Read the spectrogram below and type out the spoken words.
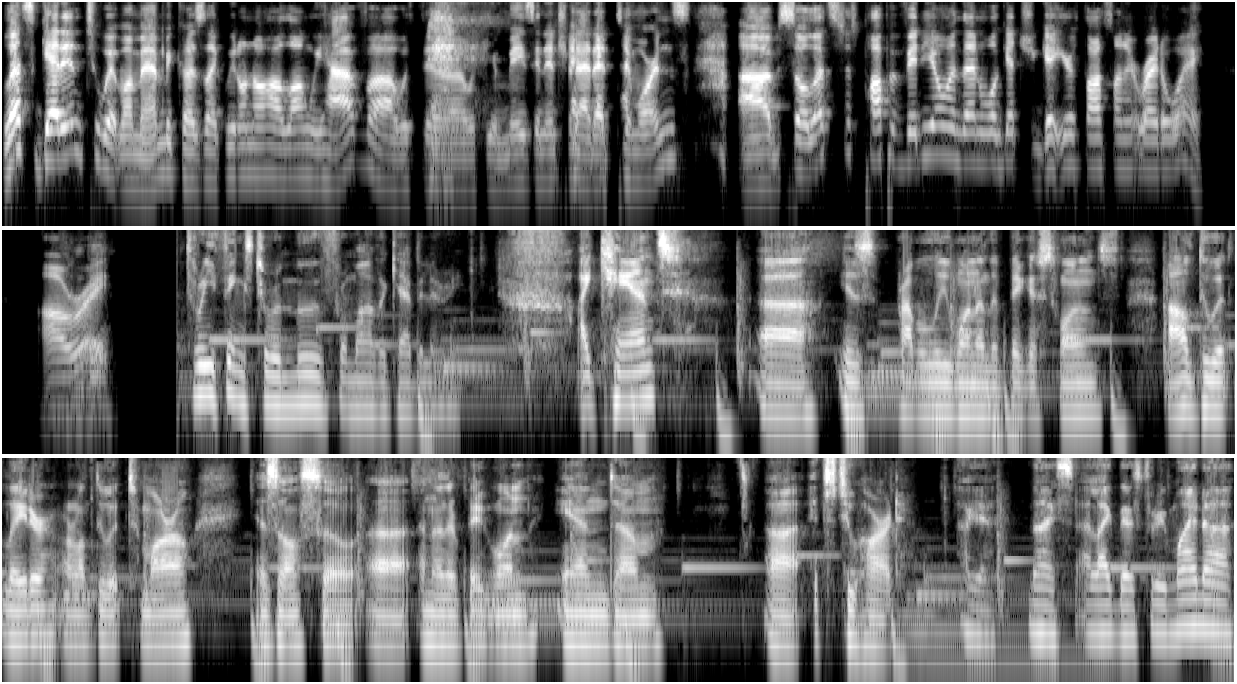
let's get into it, my man, because like we don't know how long we have uh, with the with the amazing internet at Tim Hortons. Um, so let's just pop a video and then we'll get you get your thoughts on it right away. All right. Three things to remove from our vocabulary. I can't uh, is probably one of the biggest ones. I'll do it later or I'll do it tomorrow is also uh, another big one. And um, uh, it's too hard. Oh, yeah. Nice. I like those three. Mine are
